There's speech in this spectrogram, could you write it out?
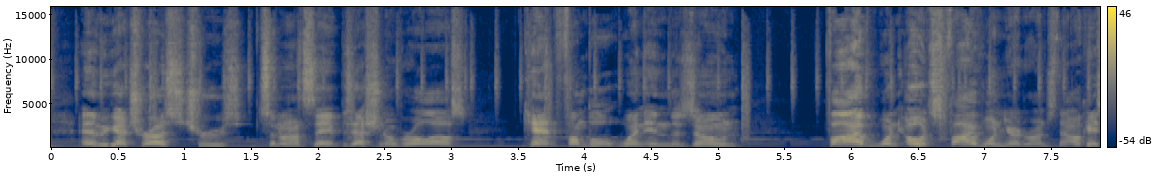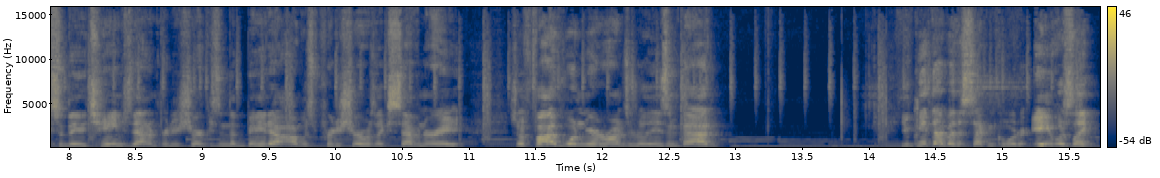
And then we got trust, truce, still don't to say it, possession overall else. Can't fumble when in the zone. Five one oh it's five one yard runs now. Okay, so they changed that. I'm pretty sure because in the beta I was pretty sure it was like seven or eight. So five one yard runs really isn't bad. You can get that by the second quarter. Eight was like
